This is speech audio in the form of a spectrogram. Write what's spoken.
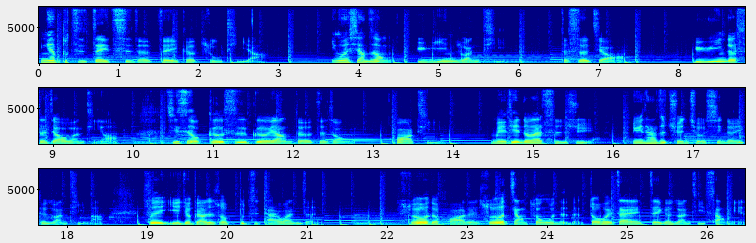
应该不止这一次的这个主题啊，因为像这种语音软体的社交，语音的社交软体哈。其实有各式各样的这种话题，每天都在持续，因为它是全球性的一个软体嘛，所以也就表示说，不止台湾人，所有的华人，所有讲中文的人都会在这个软体上面。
